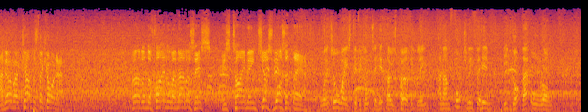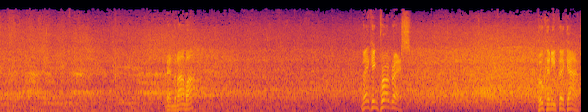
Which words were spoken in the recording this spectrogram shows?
And over comes the corner. Well, in the final analysis, his timing just wasn't there. Well, it's always difficult to hit those perfectly, and unfortunately for him, he got that all wrong. Benrahma. Making progress. Who can he pick out?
